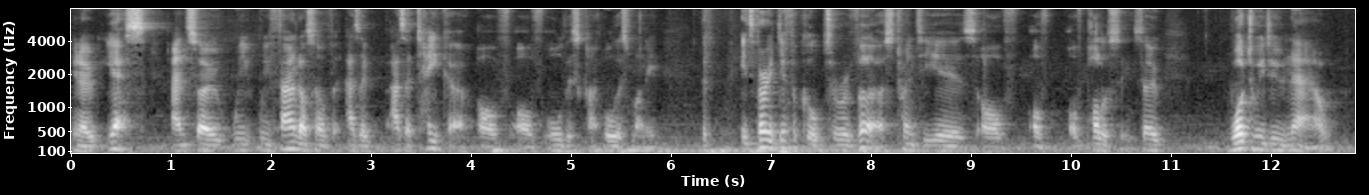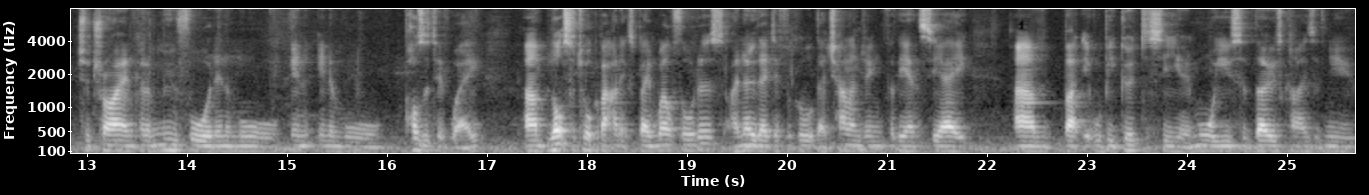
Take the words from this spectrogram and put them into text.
you know, yes, and so we, we found ourselves as a as a taker of, of all this kind, all this money. It's very difficult to reverse 20 years of, of, of policy. So what do we do now? To try and kind of move forward in a more in, in a more positive way. Um, lots of talk about unexplained wealth orders. I know they're difficult, they're challenging for the NCA, um, but it will be good to see you know, more use of those kinds of new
